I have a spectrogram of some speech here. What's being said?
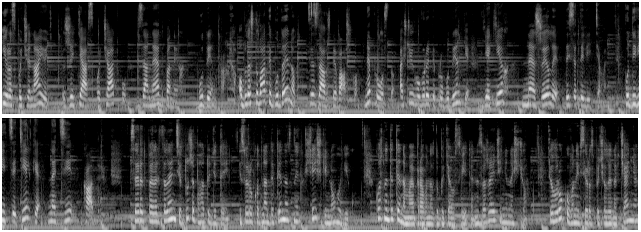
і розпочинають життя спочатку в занедбаних будинках. Облаштувати будинок це завжди важко, не просто, а ще й говорити про будинки, в яких не жили десятиліттями. Подивіться тільки на ці кадри. Серед переселенців дуже багато дітей, і 41 дитина з них ще й шкільного віку. Кожна дитина має право на здобуття освіти, незважаючи ні на що. Цього року вони всі розпочали навчання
